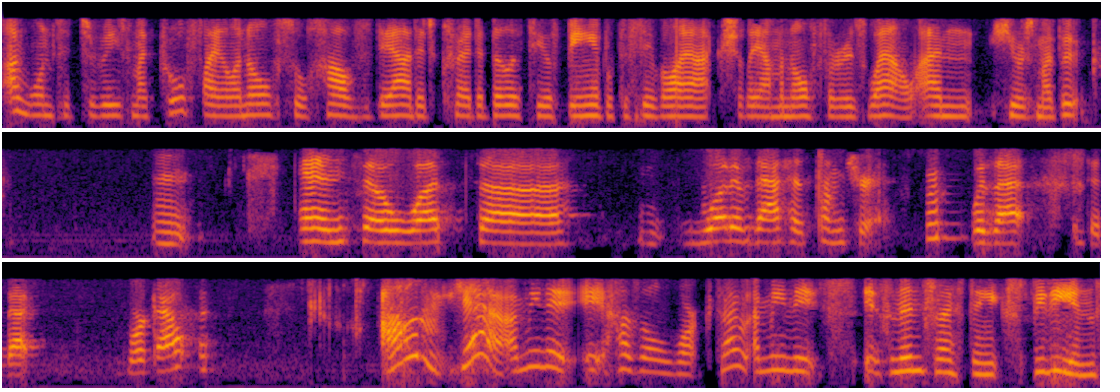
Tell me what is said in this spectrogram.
I wanted to raise my profile and also have the added credibility of being able to say, well, I actually am an author as well, and here's my book. Mm. And so, what uh, what of that has come true? Was that did that work out? Um, yeah, I mean it, it has all worked out. I mean it's it's an interesting experience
